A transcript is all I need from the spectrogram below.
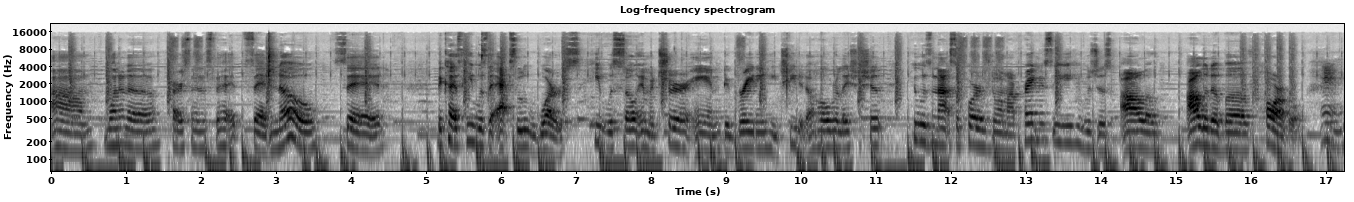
Um, one of the persons that had said no said because he was the absolute worst. He was so immature and degrading. He cheated the whole relationship. He was not supportive during my pregnancy. He was just all of all of the above horrible. Mm.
